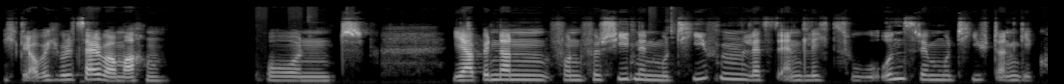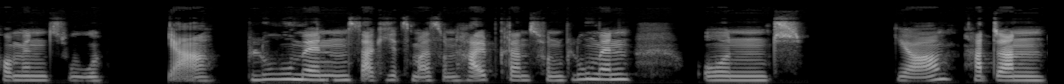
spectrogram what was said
ich glaube, ich will es selber machen. Und ja, bin dann von verschiedenen Motiven letztendlich zu unserem Motiv dann gekommen, zu ja, Blumen, sage ich jetzt mal so ein Halbkranz von Blumen. Und ja, hat dann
